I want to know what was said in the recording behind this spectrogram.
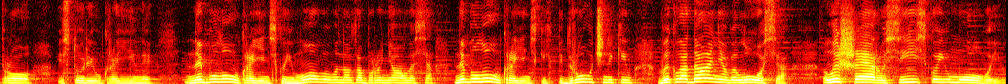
про історію України. Не було української мови, вона заборонялася, не було українських підручників, викладання велося лише російською мовою.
